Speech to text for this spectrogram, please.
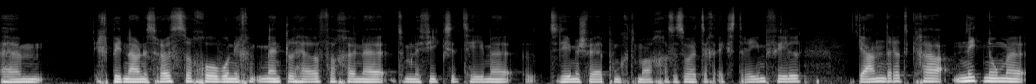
Ähm, ich bin auch in ein Ressort gekommen, wo ich Mental Health können, zu einem fixen Thema, Themenschwerpunkt machen Also so hat sich extrem viel geändert. Nicht nur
